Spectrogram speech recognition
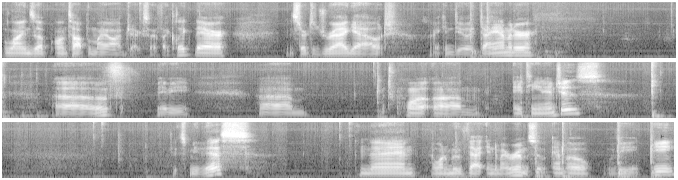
lines up on top of my object. So if I click there and start to drag out, I can do a diameter of maybe um, um, 18 inches. Gives me this. And then I want to move that into my room. So M-O-V-E,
